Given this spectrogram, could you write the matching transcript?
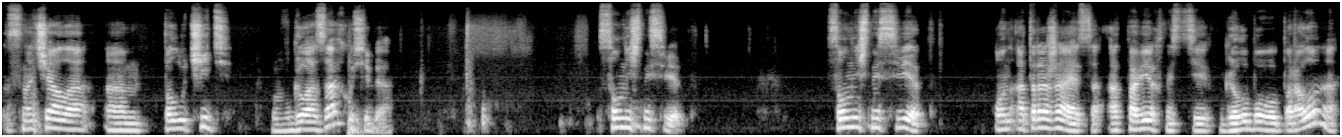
сначала эм, получить в глазах у себя солнечный свет. Солнечный свет, он отражается от поверхности голубого поролона,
